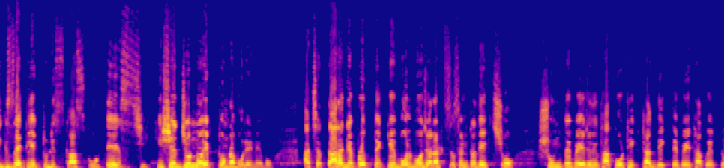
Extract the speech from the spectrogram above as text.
এক্স্যাক্টলি একটু ডিসকাস করতে এসেছি। কিসের জন্য একটু আমরা বলে নেব। আচ্ছা তার আগে প্রত্যেককে বলব, যারা সেশনটা দেখছ, শুনতে পেয়ে যদি থাকো, ঠিকঠাক দেখতে পেয়ে থাকো, একটু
